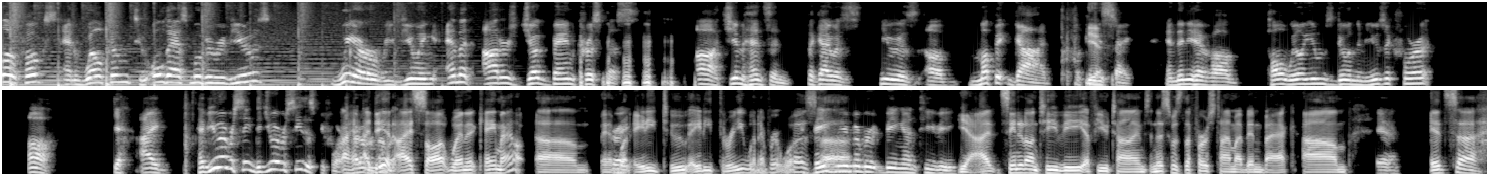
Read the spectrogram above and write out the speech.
Hello, folks, and welcome to Old Ass Movie Reviews. We are reviewing Emmet Otter's Jug Band Christmas. Ah, Jim Henson. The guy was he was a Muppet God. What can you say? And then you have uh, Paul Williams doing the music for it. Oh, yeah. I have you ever seen? Did you ever see this before? I, don't I did. I saw it when it came out. Um, and what, Right. 82, 83, whenever it was. vaguely Uh, remember it being on TV. yeah, I've seen it on TV a few times, and this was the first time I've been back. Um, Yeah. it's uh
